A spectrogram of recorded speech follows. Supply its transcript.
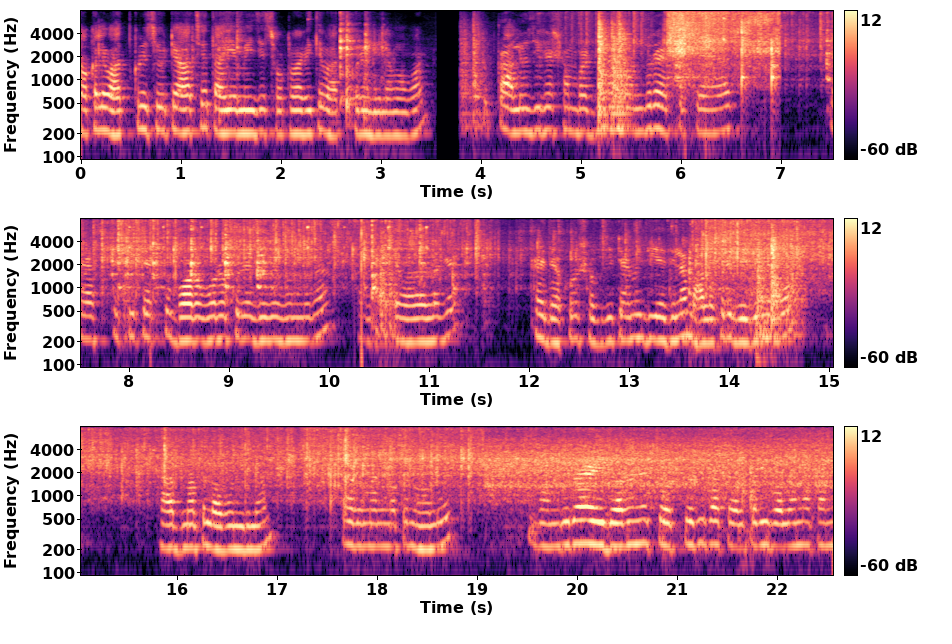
সকালে ভাত করেছি, ওইটা আছে, তাই আমি এই যে ছোটো হাঁড়িতে ভাত করে নিলাম আবার। একটু কালো জিরে সম্বার দিলাম বন্ধুরা, একটু পেঁয়াজ। পেঁয়াজ কুচিটা একটু বড় বড় করে দেবে বন্ধুরা, খেতে ভালো লাগে। এই দেখো, সবজিটা আমি দিয়ে দিলাম, ভালো করে ভেজে নেব। স্বাদ মতো লবণ দিলাম, পরিমাণ মতন হলুদ। বন্ধুরা, এই ধরনের চচ্চড়ি বা তরকারি বলো না কেন,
